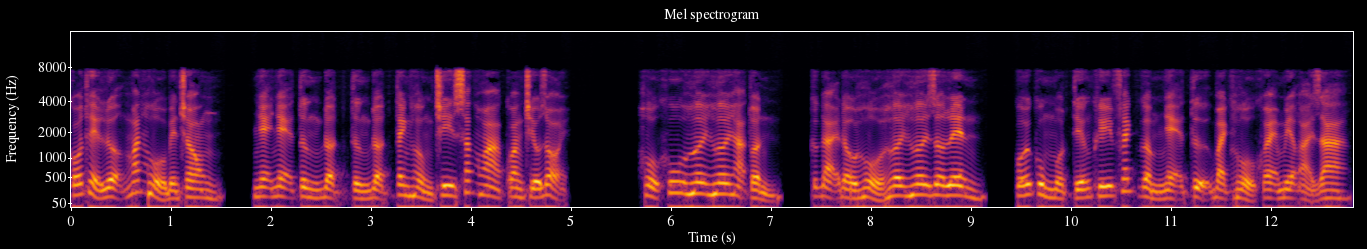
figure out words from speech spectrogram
có thể lượng mắt hổ bên trong, nhẹ nhẹ từng đợt từng đợt tanh hồng chi sắc hoa quang chiếu rọi. Hổ khu hơi hơi hạ tuần, cực đại đầu hổ hơi hơi dơ lên, cuối cùng một tiếng khí phách gầm nhẹ tự bạch hổ khỏe miệng ải ra.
